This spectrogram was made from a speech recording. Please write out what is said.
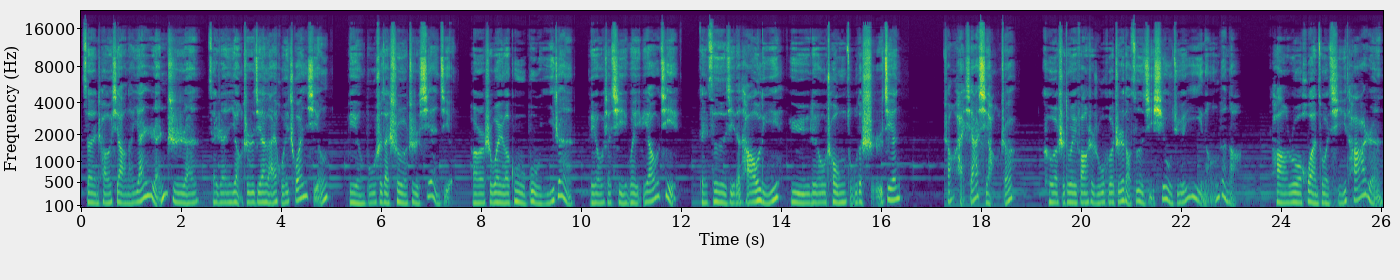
怎成想那阉人之人在人影之间来回穿行，并不是在设置陷阱，而是为了固步一阵，留下气味标记。给自己的逃离预留充足的时间，张海霞想着。可是对方是如何知道自己嗅觉异能的呢？倘若换做其他人，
